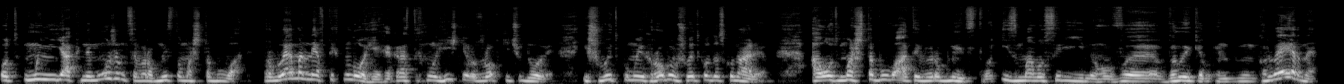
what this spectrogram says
От ми ніяк не можемо це виробництво масштабувати. Проблема не в технологіях, якраз технологічні розробки чудові, і швидко ми їх робимо, швидко вдосконалюємо. А от масштабувати виробництво із малосерійного в велике конвейерне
